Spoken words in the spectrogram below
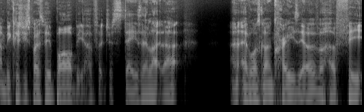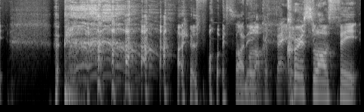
and because she's supposed to be a Barbie, her foot just stays there like that. And everyone's going crazy over her feet. I just thought it's funny. Well, like fetish. Chris loves feet.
